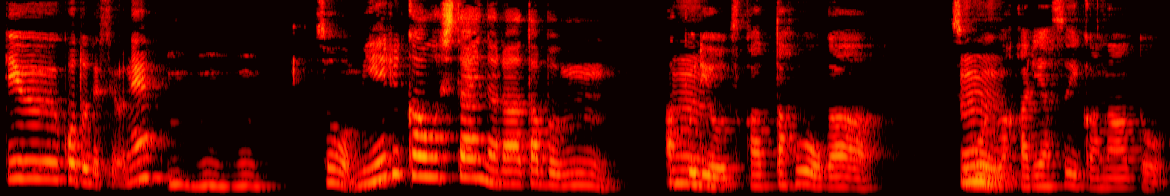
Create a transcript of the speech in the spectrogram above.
っていうことですよね。うんうんうん。そう、見える化をしたいなら多分、アプリを使った方が、すごいわかりやすいかなと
